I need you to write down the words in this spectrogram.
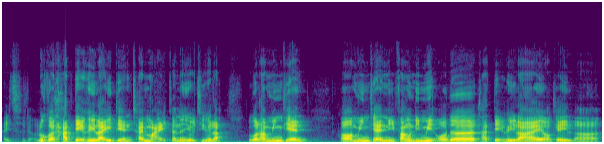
太迟了。如果它跌回来一点才买，可能有机会了。如果它明天，哦，明天你放 limit order，它跌回来，OK 啊，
